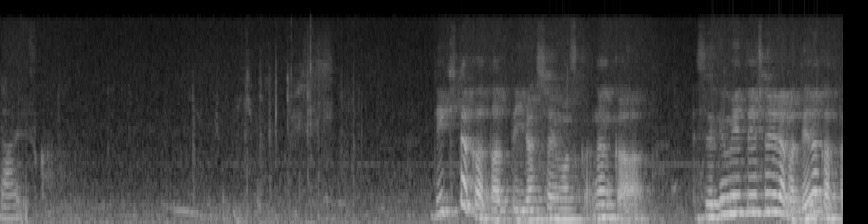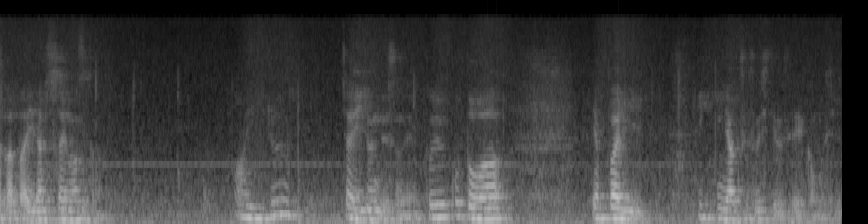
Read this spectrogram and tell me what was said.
ダメですか？できた方っていらっしゃいますか？なんか segmentation error が出なかった方いらっしゃいますか？あいる。じゃあいるんですね。ということはやっぱり一気にアクセスしてるせいかもしれない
